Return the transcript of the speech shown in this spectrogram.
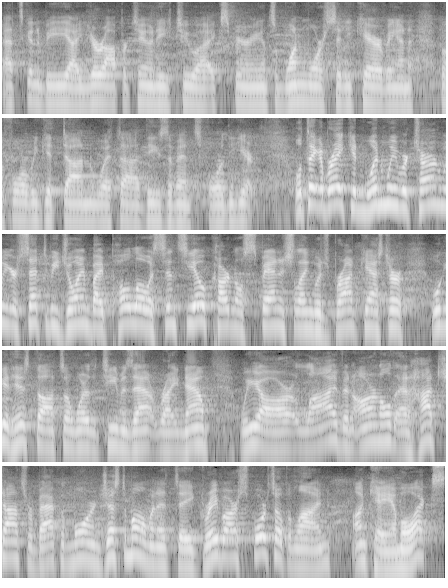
That's going to be uh, your opportunity to uh, experience one more city caravan before we get done with uh, these events for the year. We'll take a break, and when we return, we are set to be joined by Polo Ascencio, Cardinal Spanish language broadcaster. We'll get his thoughts on where the team is at right now. We are live in Arnold at Hot Shots. We're back with more in just a moment. It's a Graybar Sports Open line on KMOX.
